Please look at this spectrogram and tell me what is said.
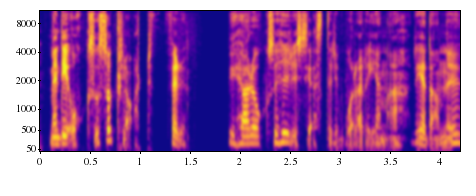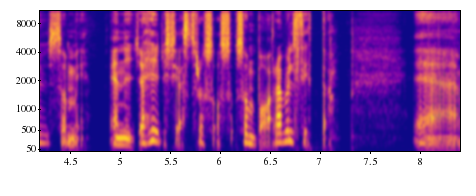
Men det är också såklart, för vi har också hyresgäster i vår arena redan nu som är, är nya hyresgäster hos oss som bara vill sitta eh,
